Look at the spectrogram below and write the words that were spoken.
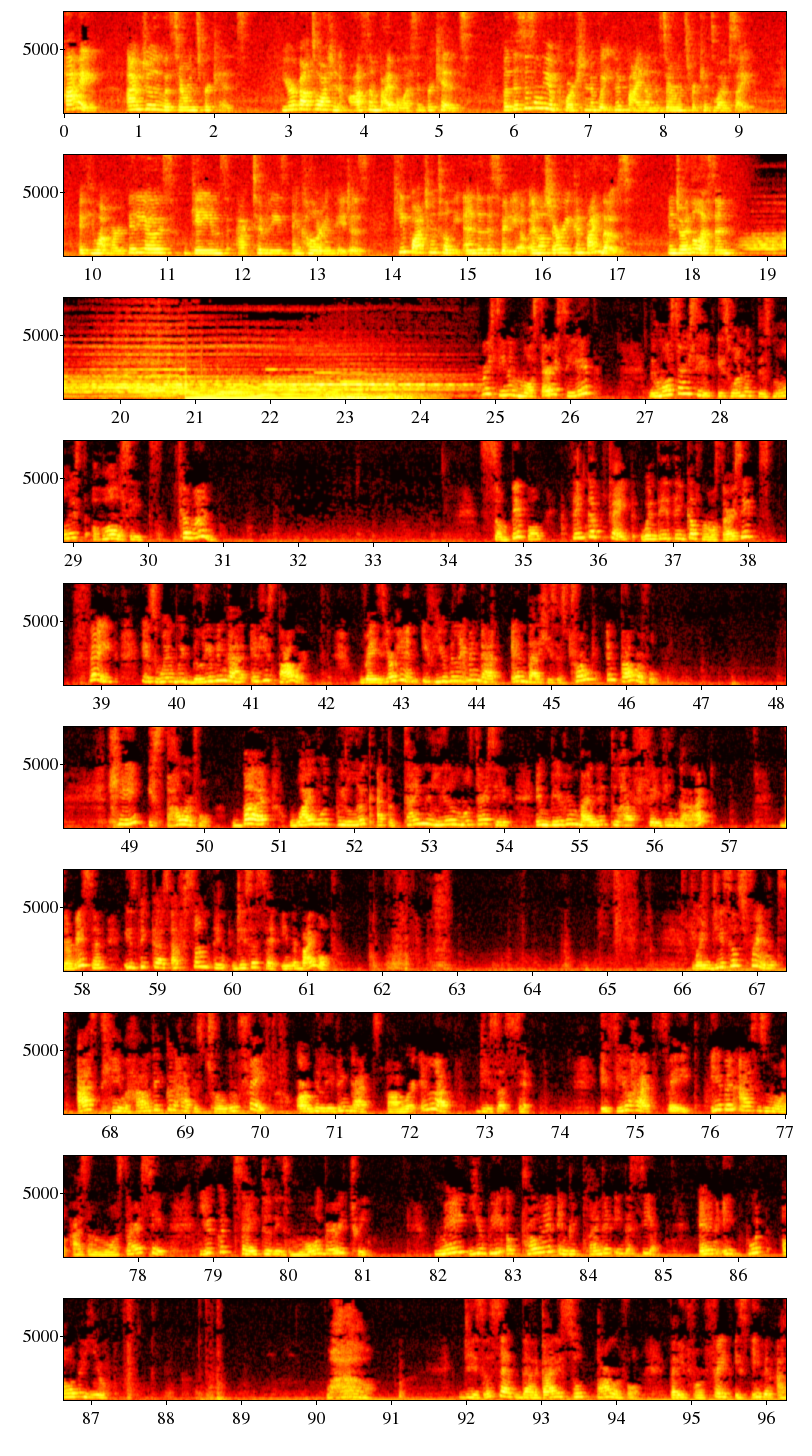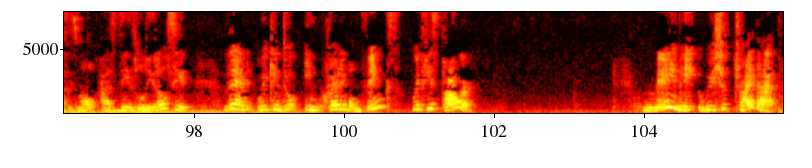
Hi, I'm Julie with Sermons for Kids. You're about to watch an awesome Bible lesson for kids, but this is only a portion of what you can find on the Sermons for Kids website. If you want more videos, games, activities, and coloring pages, keep watching until the end of this video and I'll share where you can find those. Enjoy the lesson. Ever seen a mustard seed? The mustard seed is one of the smallest of all seeds. Come on. Some people think of faith when they think of mustard seeds. Faith is when we believe in God and His power. Raise your hand if you believe in God and that He's strong and powerful. He is powerful, but why would we look at a tiny little mustard seed and be reminded to have faith in God? The reason is because of something Jesus said in the Bible. When Jesus' friends asked him how they could have a stronger faith or believe in God's power and love, Jesus said, If you had faith even as small as a mustard seed, you could say to this mulberry tree, May you be uprooted and be planted in the sea, and it would obey you. Jesus said that God is so powerful that if our faith is even as small as this little seed, then we can do incredible things with His power. Maybe we should try that.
